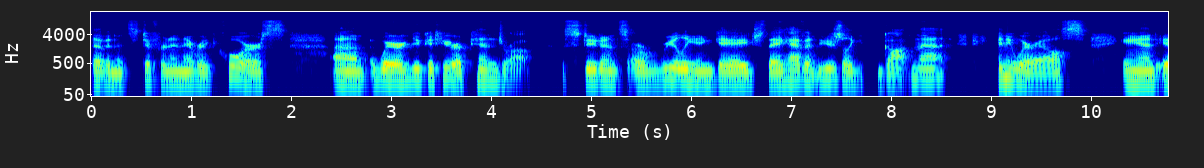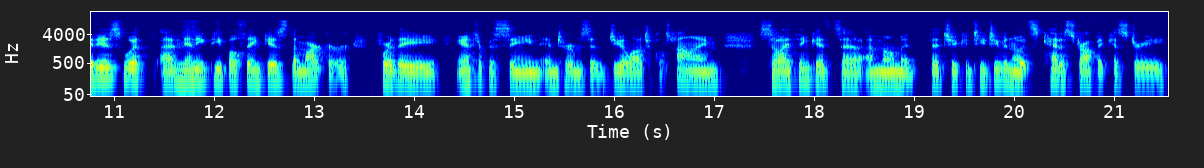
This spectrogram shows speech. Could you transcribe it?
give, and it's different in every course, um, where you could hear a pin drop students are really engaged. They haven't usually gotten that anywhere else. And it is what uh, many people think is the marker for the Anthropocene in terms of geological time. So I think it's a, a moment that you can teach, even though it's catastrophic history,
